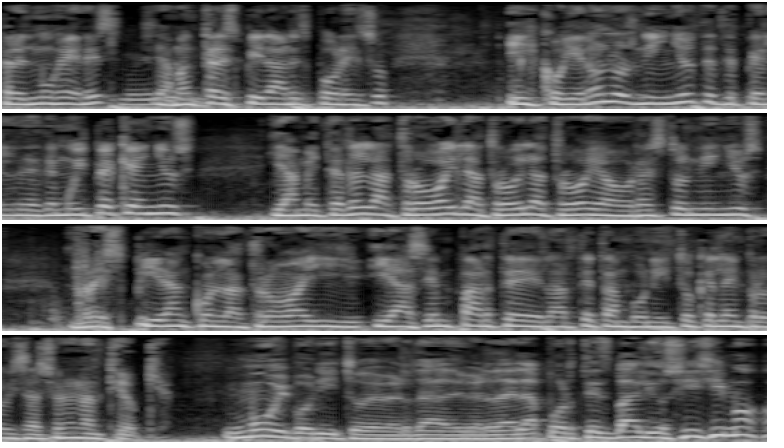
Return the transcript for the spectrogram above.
tres mujeres, se llaman tres pilares por eso. Y cogieron los niños desde, desde muy pequeños y a meterle la trova y la trova y la trova. Y ahora estos niños respiran con la trova y, y hacen parte del arte tan bonito que es la improvisación en Antioquia. Muy bonito, de verdad, de verdad. El aporte es valiosísimo.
